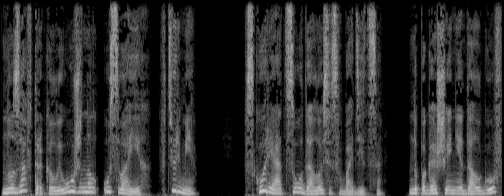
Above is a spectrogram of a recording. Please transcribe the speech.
но завтракал и ужинал у своих, в тюрьме. Вскоре отцу удалось освободиться. На погашение долгов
